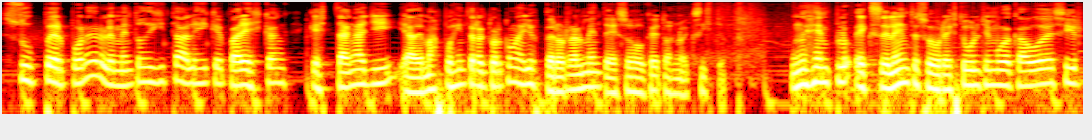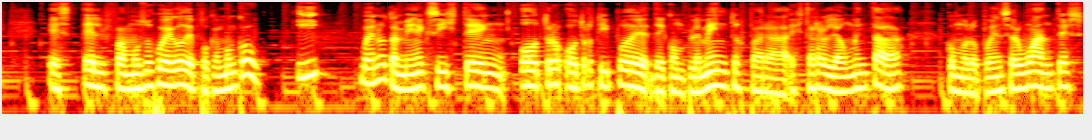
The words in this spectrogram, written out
superponer elementos digitales y que parezcan que están allí y además puedes interactuar con ellos, pero realmente esos objetos no existen. Un ejemplo excelente sobre esto último que acabo de decir es el famoso juego de Pokémon Go. Y bueno, también existen otro, otro tipo de, complementos para esta realidad aumentada, como lo pueden ser guantes,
